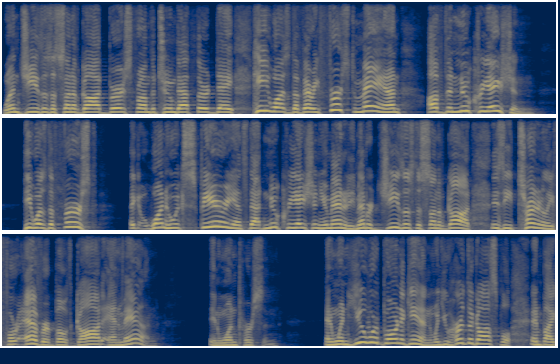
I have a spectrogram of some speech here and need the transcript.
When Jesus, the Son of God, burst from the tomb that third day, he was the very first man of the new creation. He was the first one who experienced that new creation humanity. Remember, Jesus, the Son of God, is eternally, forever, both God and man in one person. And when you were born again, when you heard the gospel, and by,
